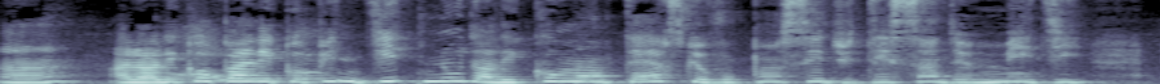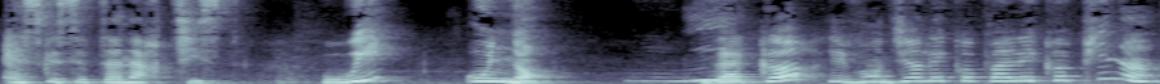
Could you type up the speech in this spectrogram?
Hein? Alors, les copains, les copines, dites-nous dans les commentaires ce que vous pensez du dessin de Mehdi. Est-ce que c'est un artiste? Oui ou non? D'accord? Ils vont dire les copains, les copines?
